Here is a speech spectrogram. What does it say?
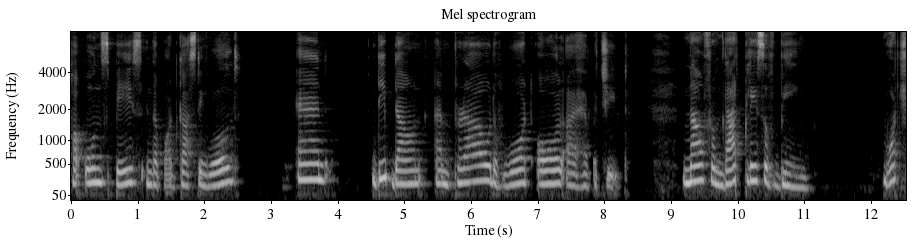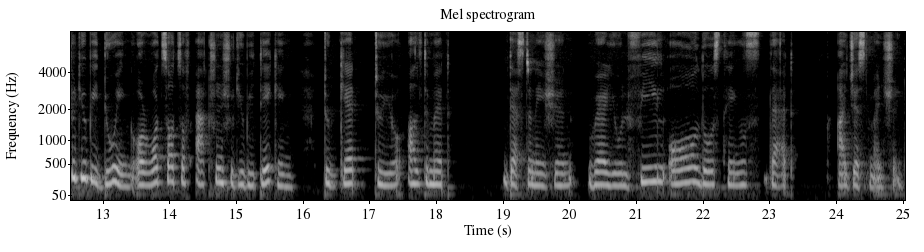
her own space in the podcasting world. And deep down, I'm proud of what all I have achieved. Now, from that place of being, what should you be doing or what sorts of action should you be taking to get to your ultimate destination where you will feel all those things that I just mentioned.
